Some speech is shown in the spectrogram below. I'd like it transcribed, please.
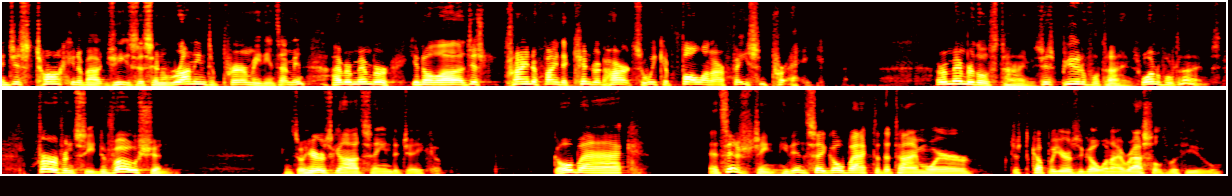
and just talking about Jesus and running to prayer meetings. I mean, I remember, you know, uh, just trying to find a kindred heart so we could fall on our face and pray. I remember those times, just beautiful times, wonderful times, fervency, devotion. And so here's God saying to Jacob, Go back. And it's interesting, he didn't say go back to the time where just a couple years ago when I wrestled with you.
